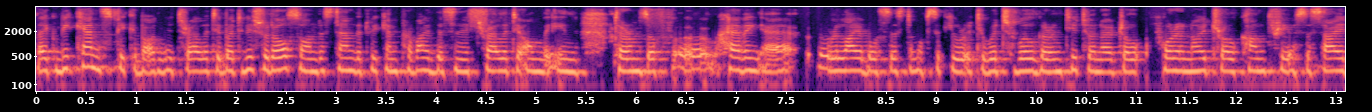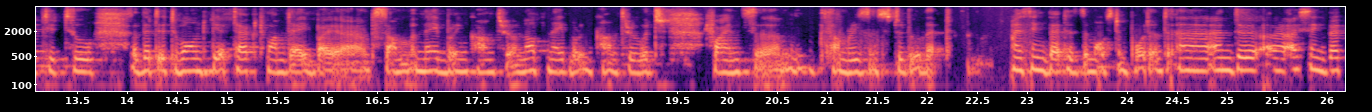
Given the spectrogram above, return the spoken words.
Like we can speak about neutrality, but we should also understand that we can provide this neutrality only in terms of uh, having a reliable system of security, which will guarantee to a neutral for a neutral country or society to that it won't be attacked one day by uh, some neighbor neighboring country or not neighboring country, which finds um, some reasons to do that. I think that is the most important. Uh, and uh, I think that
